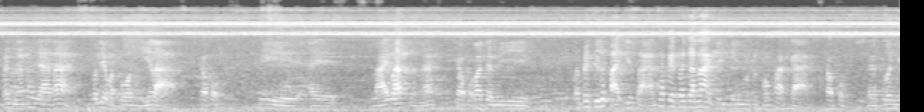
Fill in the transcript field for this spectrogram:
ไม่เหมือนพญานาคเขาเรียกว่าตัวหีหลาครับผมที่ไอ้ หลายวัดนะนะครับก็จะมีมันเป็นศิลปะอีสานถ้าเป็นพญานาคจริงๆมันเป็นของภาคกลางครับผมแต่ตัวหี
